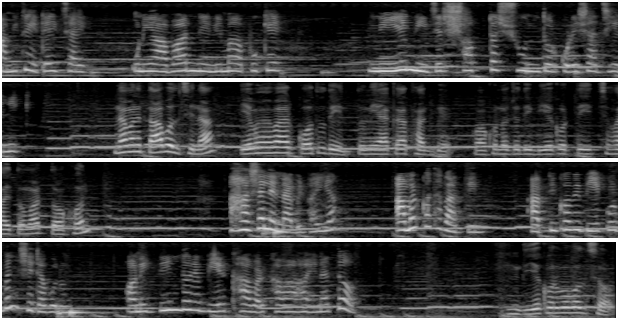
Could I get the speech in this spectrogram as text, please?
আমি তো এটাই চাই। উনি আবার নীলিমা আপুকে নিয়ে নিজের সবটা সুন্দর করে সাজিয়ে নিক। না মানে তা বলছি না। এভাবে আর কতদিন তুমি একা থাকবে? কখনো যদি বিয়ে করতে ইচ্ছে হয় তোমার তখন? হাসালেন নাবির ভাইয়া আমার কথা বাদ দিন। আপনি কবে বিয়ে করবেন সেটা বলুন। অনেক দিন ধরে বিয়ের খাবার খাওয়া হয় না তো। বিয়ে করব বলছো?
